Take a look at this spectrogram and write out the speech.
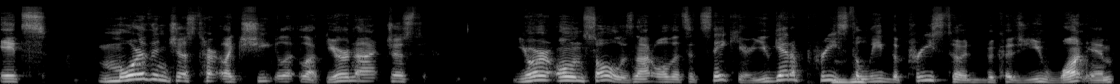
it's more than just her. Like she, look, you're not just your own soul is not all that's at stake here. You get a priest to mm-hmm. leave the priesthood because you want him.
